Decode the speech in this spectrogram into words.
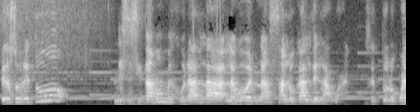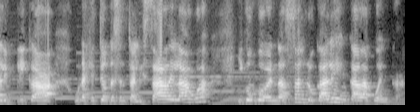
Pero sobre todo necesitamos mejorar la gobernanza local del agua, ¿cierto? Lo cual implica una gestión descentralizada del agua y con gobernanzas locales en cada cuenca.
